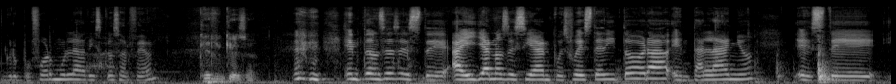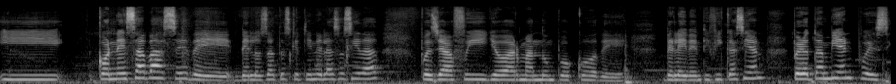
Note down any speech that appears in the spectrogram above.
Grupo Fórmula, Discos Orfeón. Qué riqueza. Entonces, este, ahí ya nos decían, pues fue esta editora en tal año, este, y con esa base de, de los datos que tiene la sociedad, pues ya fui yo armando un poco de, de la identificación, pero también pues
